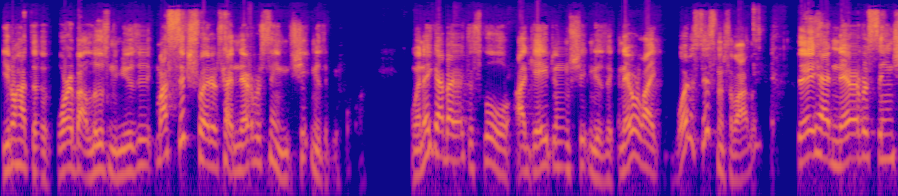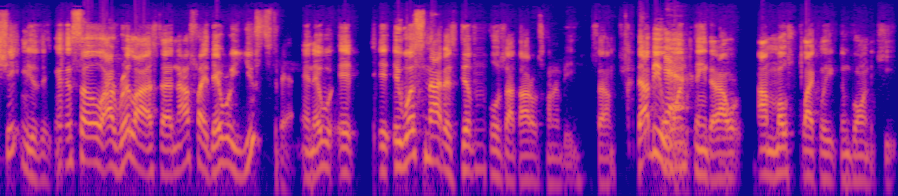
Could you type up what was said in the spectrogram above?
you don't have to worry about losing the music. My sixth graders had never seen sheet music before. when they got back to school, I gave them sheet music, and they were like, "What is this, Mr. Wiley?" They had never seen sheet music, and so I realized that, and I was like, they were used to that, and it it it, it was not as difficult as I thought it was going to be. So that'd be yeah. one thing that I, I'm most likely going to keep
